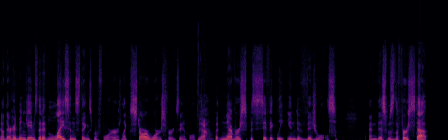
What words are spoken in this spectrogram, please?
Now, there had been games that had licensed things before, like Star Wars, for example, Yeah. but never specifically individuals. And this was the first step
